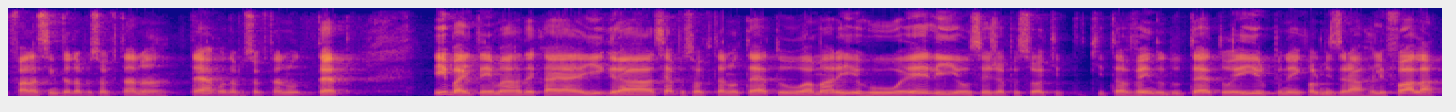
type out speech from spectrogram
fala assim, tanto a pessoa que está na terra quanto a pessoa que está no teto. E baitei de igra, se a pessoa que está no teto, amarihu, ele, ou seja, a pessoa que está vendo do teto, eir pnei ele fala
